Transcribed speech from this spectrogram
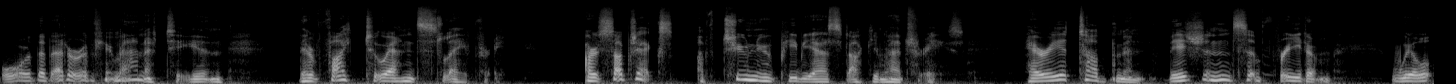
for the better of humanity in their fight to end slavery are subjects of two new PBS documentaries Harriet Tubman, Visions of Freedom will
